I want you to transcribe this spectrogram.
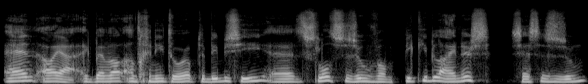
en, oh ja, ik ben wel aan het genieten hoor. Op de BBC. eh, het slotseizoen van Peaky Blinders. Zesde seizoen.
